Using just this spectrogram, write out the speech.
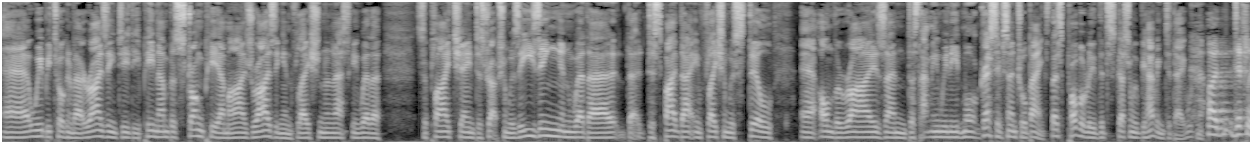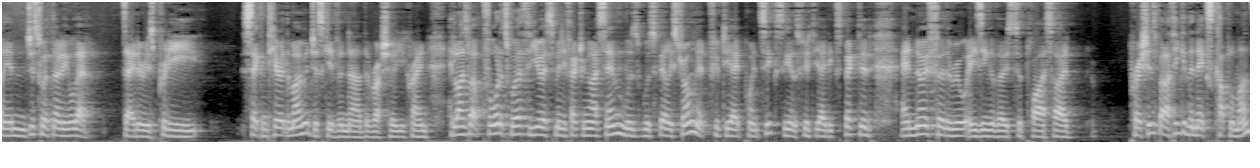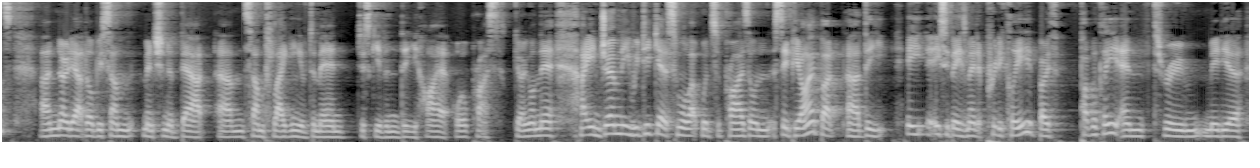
uh, we'd be talking about rising GDP numbers, strong PMIs, rising inflation, and asking whether supply chain disruption was easing and whether, that, despite that, inflation was still uh, on the rise. And does that mean we need more aggressive central banks? That's probably the discussion we'd be having today, wouldn't it? Definitely. And just worth noting, all that data is pretty second tier at the moment, just given uh, the Russia Ukraine headlines. But for what it's worth, the US manufacturing ISM was, was fairly strong at 58.6 against 58 expected, and no further real easing of those supply side pressures. But I think in the next couple of months, uh, no doubt there'll be some mention about um, some flagging of demand, just given the higher oil price going on there. Uh, in Germany, we did get a small upward surprise on CPI, but uh, the e- ECB has made it pretty clear, both publicly and through media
